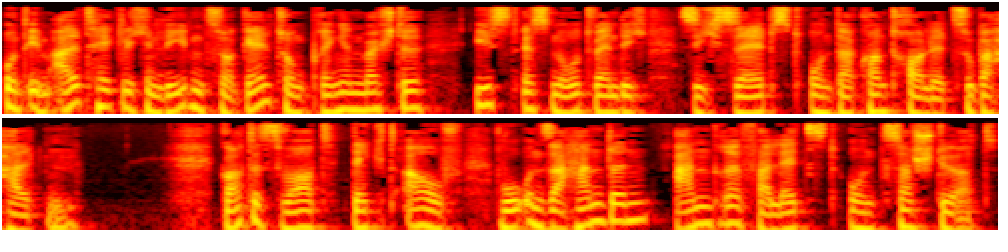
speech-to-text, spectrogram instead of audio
und im alltäglichen Leben zur Geltung bringen möchte, ist es notwendig, sich selbst unter Kontrolle zu behalten. Gottes Wort deckt auf, wo unser Handeln andere verletzt und zerstört.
